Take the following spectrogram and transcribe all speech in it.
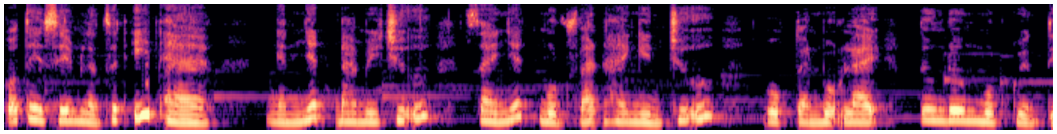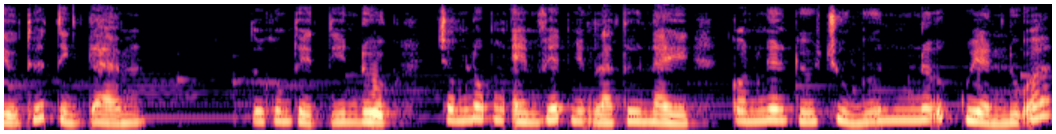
có thể xem là rất ít à. Ngắn nhất 30 chữ, dài nhất một vạn 2.000 chữ, gộp toàn bộ lại tương đương một quyển tiểu thuyết tình cảm. Tôi không thể tin được trong lúc em viết những lá thư này còn nghiên cứu chủ ngữ nữ quyền nữa.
